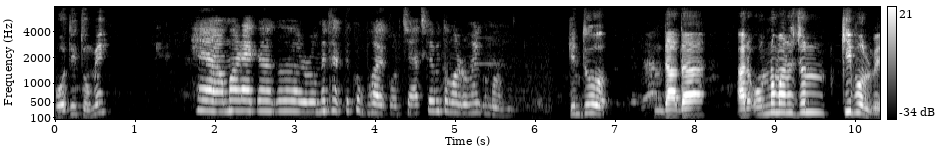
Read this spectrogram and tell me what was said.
বৌদি তুমি? হ্যাঁ আমার একা একা রুমে থাকতে খুব ভয় করছে। আজকে আমি তোমার রুমে ঘুমাবো। কিন্তু দাদা আর অন্য মানুষজন কি বলবে?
